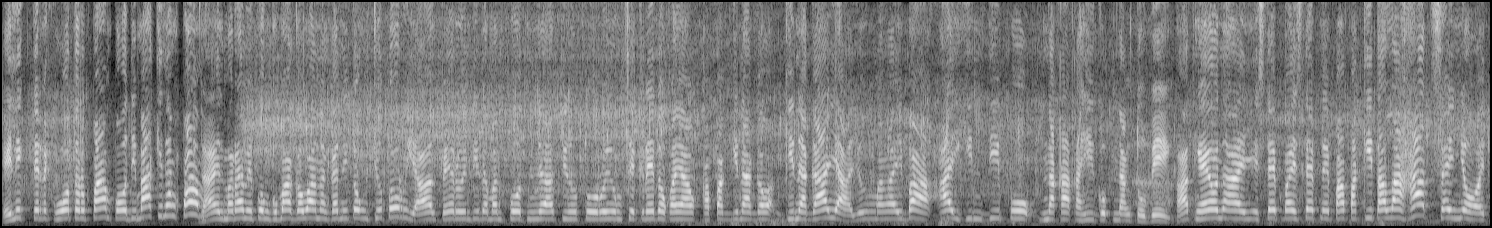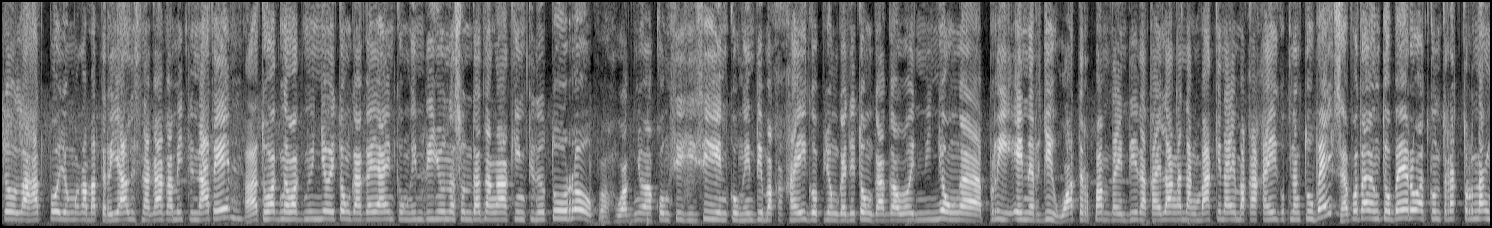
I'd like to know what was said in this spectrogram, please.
electric water pump o di makinang pump. Dahil marami pong gumagawa ng ganitong tutorial pero hindi naman po nila tinuturo yung sekreto kaya kapag ginagawa, ginagaya yung mga iba ay hindi po nakakahigop ng tubig. At ngayon ay step by step na ipapakita lahat sa inyo. Ito lahat po yung mga materialis na gagamitin natin. At huwag na huwag ninyo itong gagayahin kung hindi nyo nasundan ang aking tinuturo. Huwag nyo akong sisisihin kung hindi makakahigop yung ganitong gagawin ninyong ah, pre-energy water pump na hindi na kailangan ng makina ay makakahigop ng tubig. Isa po tayong tubero at kontraktor ng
